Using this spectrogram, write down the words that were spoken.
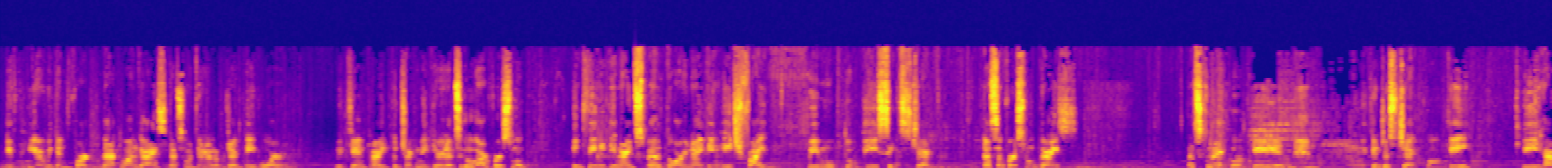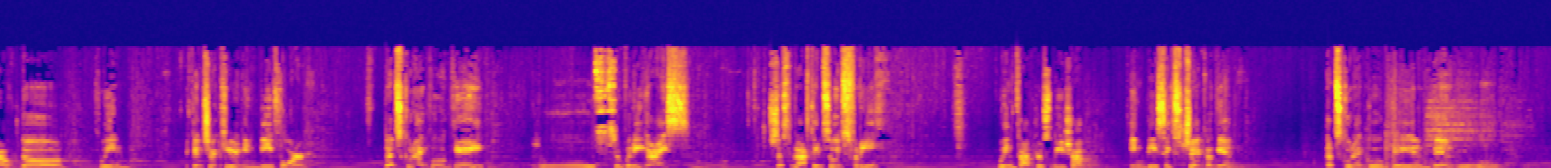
If here, we can fork that one, guys. That's material objective. Or we can try to checkmate here. Let's go. Our first move. Infinity Knight spell to our knight in h5. We move to b6 check. That's the first move, guys. That's correct. Okay, and then we can just check. Okay. We have the queen. We can check here in d4. That's correct. Okay. Ooh, so pretty, guys. Just block it so it's free. Queen captures bishop. In d6, check again. That's correct. Okay, and then, ooh.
